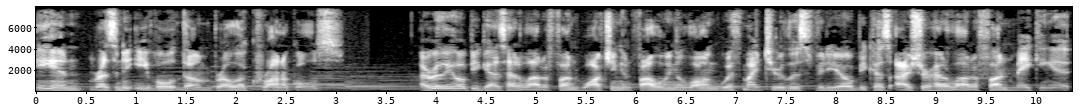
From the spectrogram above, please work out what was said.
and Resident Evil The Umbrella Chronicles. I really hope you guys had a lot of fun watching and following along with my tier list video because I sure had a lot of fun making it.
